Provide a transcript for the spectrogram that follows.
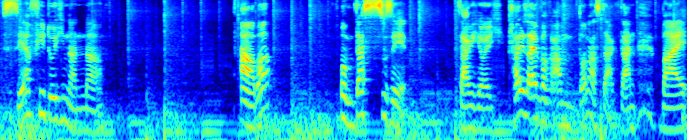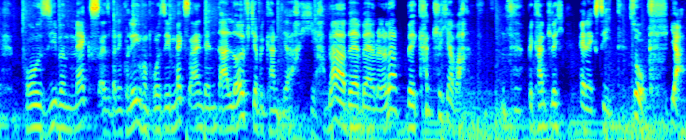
sehr viel durcheinander. Aber um das zu sehen, sage ich euch, schaltet einfach am Donnerstag dann bei Pro7 Max, also bei den Kollegen von Pro7 Max ein, denn da läuft ja bekannt, ja, ja bla, bla, bla, bla, bekanntlich aber bekanntlich NXT. So, ja,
